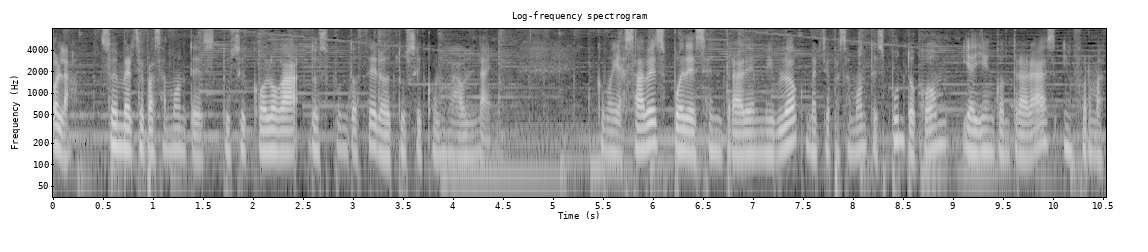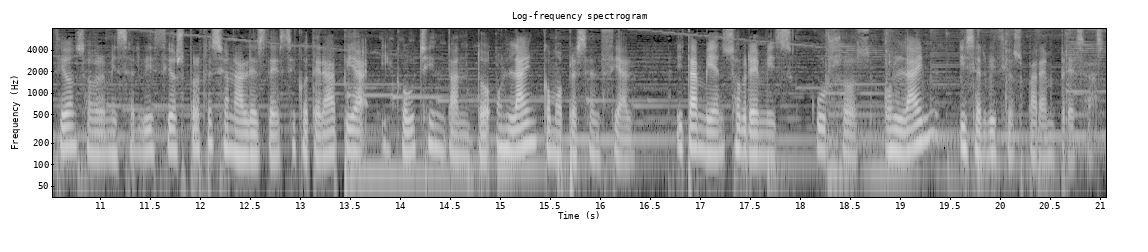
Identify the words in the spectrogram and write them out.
Hola, soy Merche Pasamontes, tu psicóloga 2.0, tu psicóloga online. Como ya sabes, puedes entrar en mi blog merchepasamontes.com y ahí encontrarás información sobre mis servicios profesionales de psicoterapia y coaching tanto online como presencial y también sobre mis cursos online y servicios para empresas.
